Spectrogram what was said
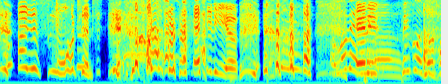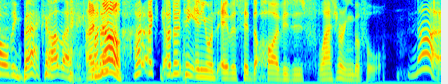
I just snorted on the radio. I love And it. People are not holding back, are they? I know. I, I, I don't think anyone's ever said that high vis is flattering before. No,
